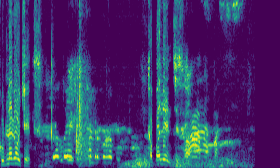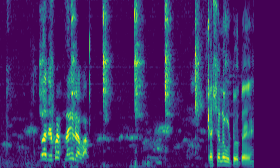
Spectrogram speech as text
कुठल्या गावचे आहेत? खपाले यांचे. कशाला उठवत आहे?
